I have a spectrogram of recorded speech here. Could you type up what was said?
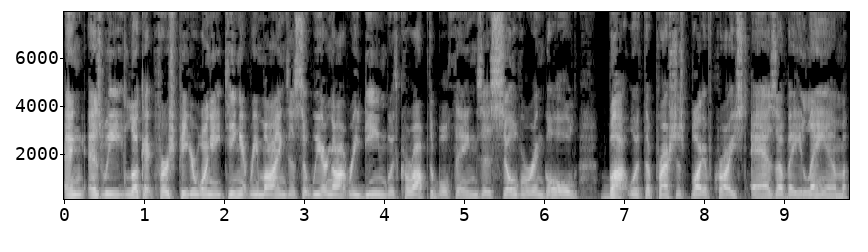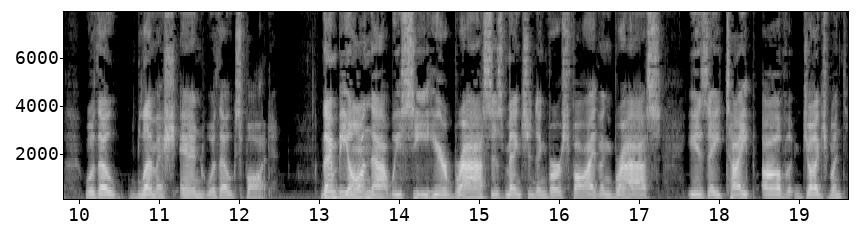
And as we look at 1 Peter 1.18, it reminds us that we are not redeemed with corruptible things as silver and gold, but with the precious blood of Christ as of a lamb without blemish and without spot. Then beyond that, we see here brass is mentioned in verse 5, and brass is a type of judgment.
